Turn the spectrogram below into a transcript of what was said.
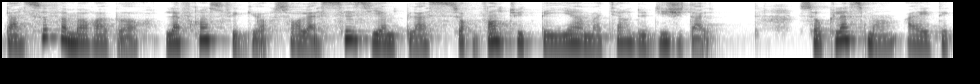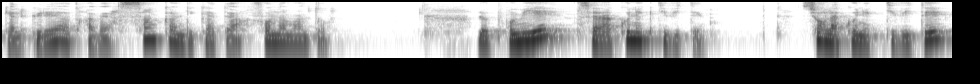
Dans ce fameux rapport, la France figure sur la 16e place sur 28 pays en matière de digital. Ce classement a été calculé à travers cinq indicateurs fondamentaux. Le premier, c'est la connectivité. Sur la connectivité,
